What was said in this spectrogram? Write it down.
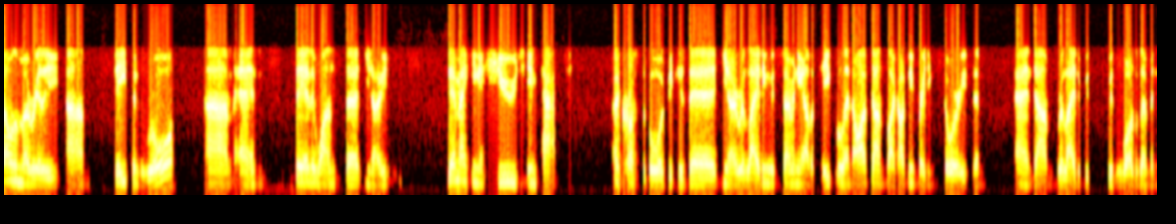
Some of them are really um, deep and raw, um, and they're the ones that you know they're making a huge impact across the board because they're you know relating with so many other people. And I've done like I've been reading stories and and um, related with with a lot of them and.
